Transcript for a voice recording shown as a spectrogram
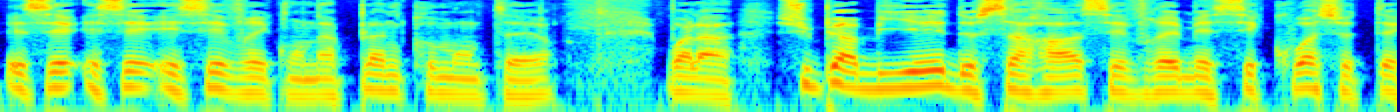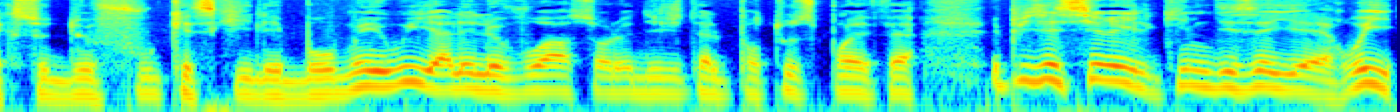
Et c'est vrai qu'on a plein de commentaires. Voilà, super billet de Sarah, c'est vrai, mais c'est quoi ce texte de fou? Qu'est-ce qu'il est beau? Mais oui, allez le voir sur le digitalpourtous.fr. Et puis c'est Cyril qui me disait hier, oui,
